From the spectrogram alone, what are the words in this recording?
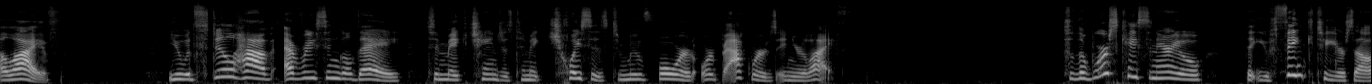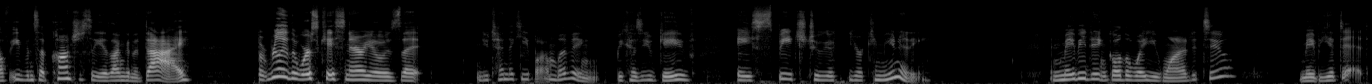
alive you would still have every single day to make changes to make choices to move forward or backwards in your life so the worst case scenario that you think to yourself, even subconsciously, is I'm going to die. But really, the worst case scenario is that you tend to keep on living because you gave a speech to your community. And maybe it didn't go the way you wanted it to. Maybe it did.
